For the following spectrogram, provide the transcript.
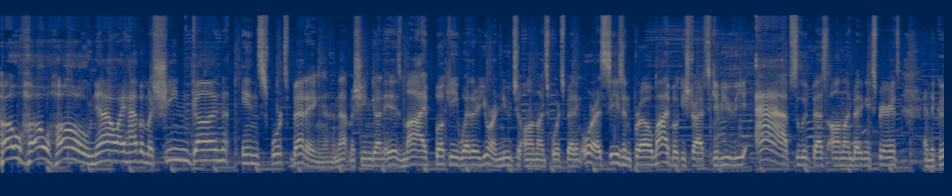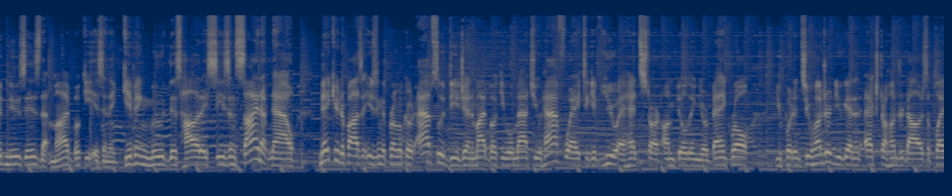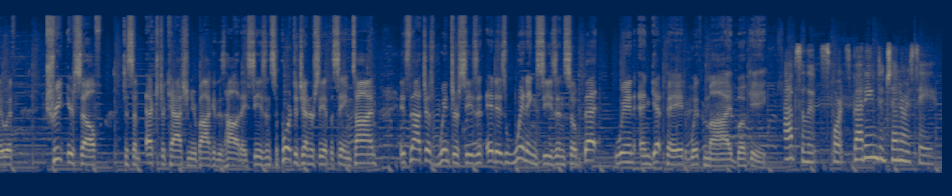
Ho, ho, ho! Now I have a machine gun in sports betting, and that machine gun is my bookie. Whether you are new to online sports betting or a seasoned pro, my bookie strives to give you the absolute best online betting experience. And the good news is that my bookie is in a giving mood this holiday season. Sign up now. Make your deposit using the promo code AbsoluteDGen, and my bookie will match you halfway to give you a head start on building your bankroll. You put in 200, you get an extra $100 to play with. Treat yourself to some extra cash in your pocket this holiday season. Support degeneracy at the same time. It's not just winter season, it is winning season. So bet, win, and get paid with my bookie. Absolute sports betting degeneracy.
